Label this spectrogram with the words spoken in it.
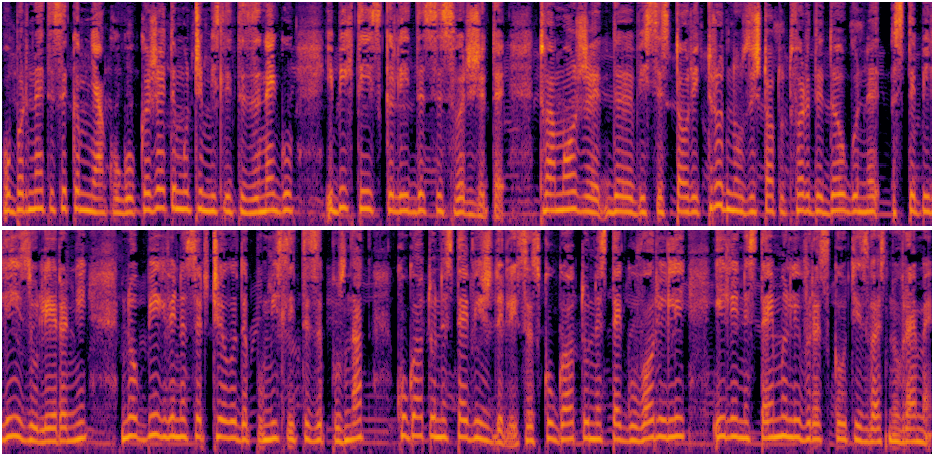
Обърнете се към някого, кажете му, че мислите за него и бихте искали да се свържете. Това може да ви се стори трудно, защото твърде дълго не сте били изолирани, но бих ви насърчила да помислите за познат, когато не сте виждали, с когото не сте говорили или не сте имали връзка от известно време.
